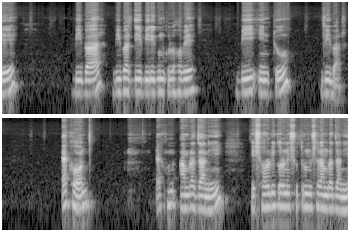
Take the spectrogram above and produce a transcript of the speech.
এ, বি বার বি বার দিয়ে বির গুণ করলে হবে বি ইন্টু বি বার। এখন এখন আমরা জানি, এই সরলীকরণের সূত্র অনুসারে আমরা জানি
